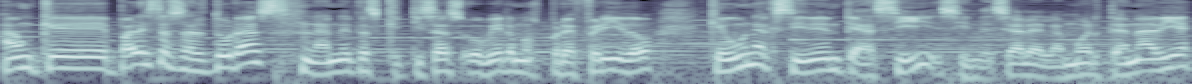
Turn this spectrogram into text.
Aunque para estas alturas, la neta es que quizás hubiéramos preferido que un accidente así, sin desearle la muerte a nadie,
